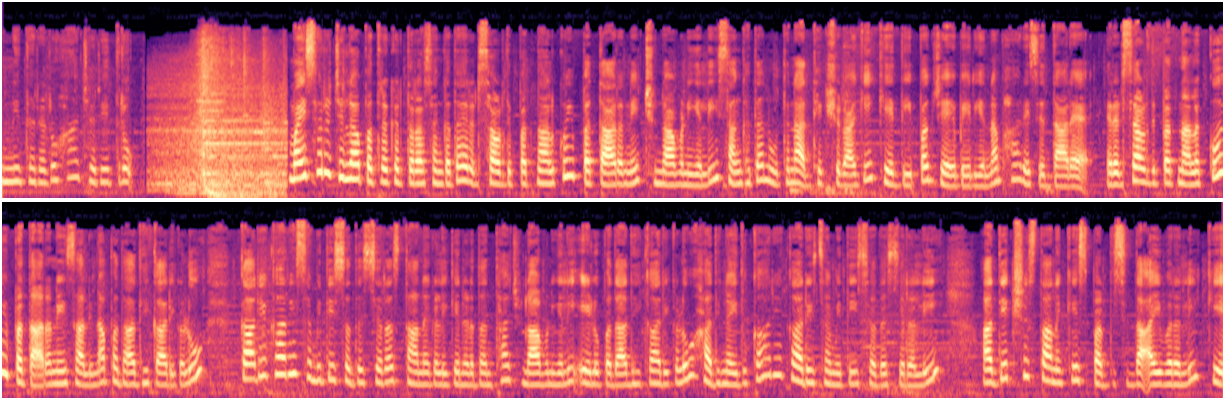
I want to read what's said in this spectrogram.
ಇನ್ನಿತರರು ಹಾಜರಿದ್ದರು. ಮೈಸೂರು ಜಿಲ್ಲಾ ಪತ್ರಕರ್ತರ ಸಂಘದ ಎರಡ್ ಸಾವಿರದ ಇಪ್ಪತ್ನಾಲ್ಕು ಇಪ್ಪತ್ತಾರನೇ ಚುನಾವಣೆಯಲ್ಲಿ ಸಂಘದ ನೂತನ ಅಧ್ಯಕ್ಷರಾಗಿ ಕೆ ದೀಪಕ್ ಜಯಬೇರಿಯನ್ನ ಭಾರಿಸಿದ್ದಾರೆ. ಎರಡ್ ಸಾವಿರದ ಇಪ್ಪತ್ನಾಲ್ಕು ಇಪ್ಪತ್ತಾರನೇ ಸಾಲಿನ ಪದಾಧಿಕಾರಿಗಳು, ಕಾರ್ಯಕಾರಿ ಸಮಿತಿ ಸದಸ್ಯರ ಸ್ಥಾನಗಳಿಗೆ ನಡೆದಂತಹ ಚುನಾವಣೆಯಲ್ಲಿ ಏಳು ಪದಾಧಿಕಾರಿಗಳು, ಹದಿನೈದು ಕಾರ್ಯಕಾರಿ ಸಮಿತಿ ಸದಸ್ಯರಲ್ಲಿ ಅಧ್ಯಕ್ಷ ಸ್ಥಾನಕ್ಕೆ ಸ್ಪರ್ಧಿಸಿದ್ದ ಐವರಲ್ಲಿ ಕೆ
